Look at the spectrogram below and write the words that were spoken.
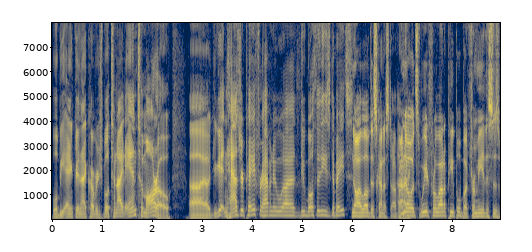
will be anchoring that coverage both tonight and tomorrow. Uh, you're getting hazard pay for having to uh, do both of these debates. No, I love this kind of stuff. All I know right. it's weird for a lot of people, but for me, this is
